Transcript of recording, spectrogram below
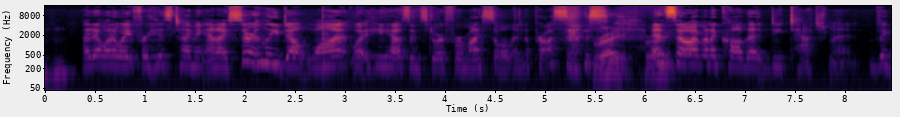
Mm-hmm. I don't want to wait for his timing, and I certainly don't want what he has in store for my soul in the process. Right. right. And so I'm going to call that detachment. The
